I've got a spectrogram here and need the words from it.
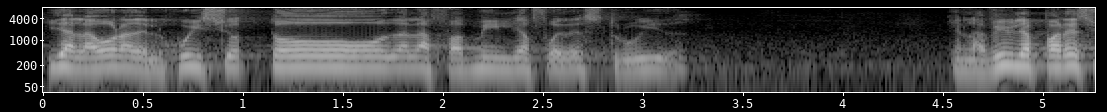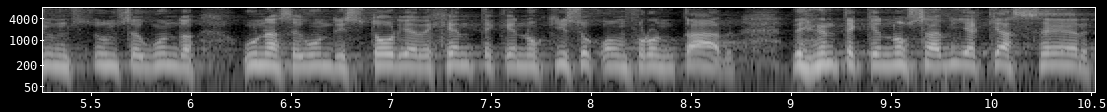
y a la hora del juicio toda la familia fue destruida. En la Biblia aparece una segunda historia de gente que no quiso confrontar, de gente que no sabía qué hacer,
